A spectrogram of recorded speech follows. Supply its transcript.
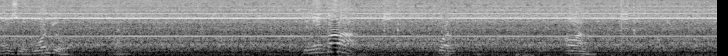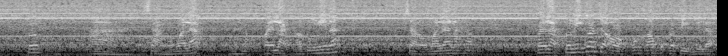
ยังสูบม้วนอยู่นะทีนี้ก็กดออนปึ๊บอ่าสั่งออกมาแล้วนะครับไฟหลักเอาตรงนี้นะสั่งออกมาแล้วนะครับไฟหลักตัวนี้ก็จะออกของเขาปกติอยู่แล้ว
